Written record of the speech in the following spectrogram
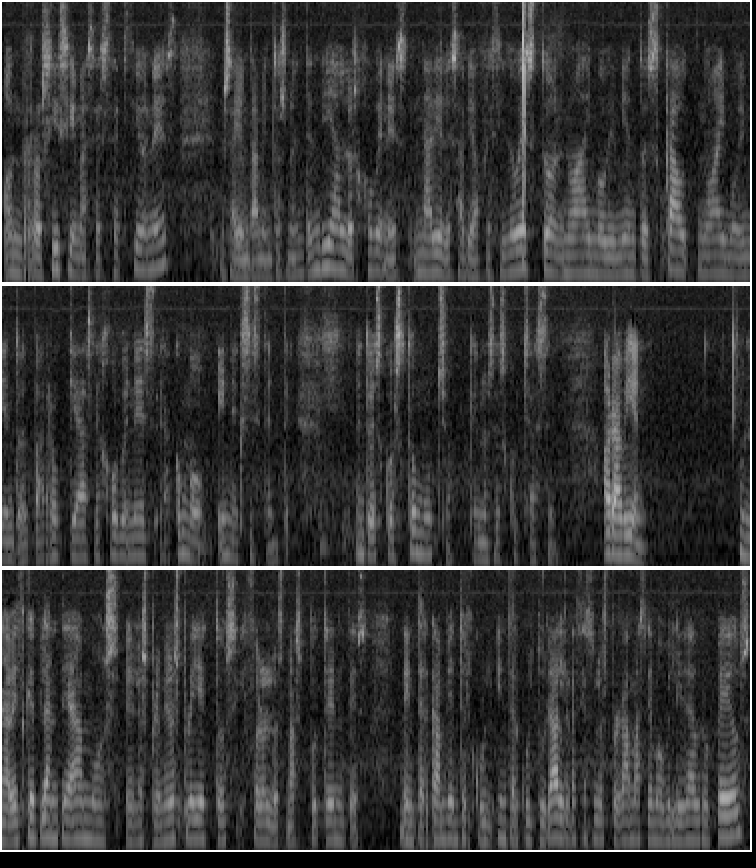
honrosísimas excepciones. Los ayuntamientos no entendían, los jóvenes nadie les había ofrecido esto, no hay movimiento scout, no hay movimiento de parroquias de jóvenes, era como inexistente. Entonces costó mucho que nos escuchasen. Ahora bien, una vez que planteamos eh, los primeros proyectos, y fueron los más potentes, de intercambio intercultural gracias a los programas de movilidad europeos,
